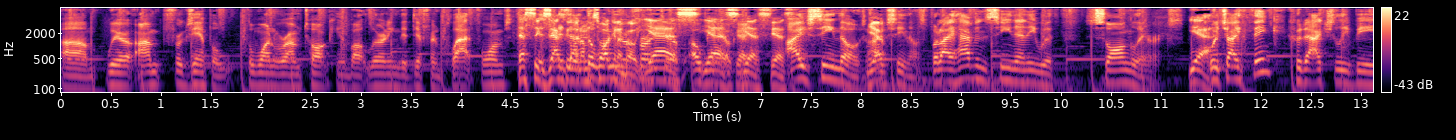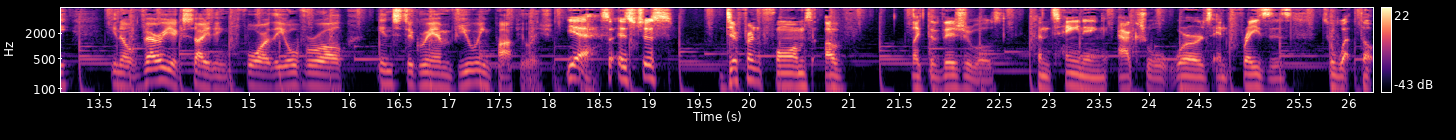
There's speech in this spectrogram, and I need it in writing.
um, where I'm, for example, the one where I'm talking about learning the different platforms. That's exactly is, is that what I'm talking about. Yes, okay, yes, okay. yes, yes. I've seen those. Yep. I've seen those, but I haven't seen any with song lyrics. Yeah, which I think could actually be you know, very exciting for the overall Instagram viewing population. Yeah. So it's just different forms of like the visuals containing actual words and phrases to what the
